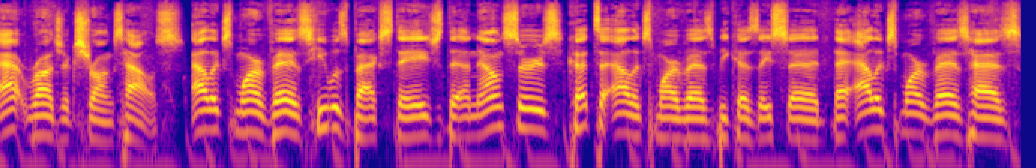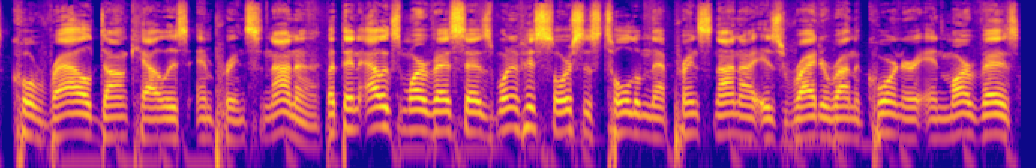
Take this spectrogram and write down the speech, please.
at Roderick Strong's house. Alex Marvez, he was backstage. The announcers cut to Alex Marvez because they said that Alex Marvez has corralled Don Callis and Prince Nana. But then Alex Marvez says one of his sources told him that Prince Nana is right around the corner, and Marvez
